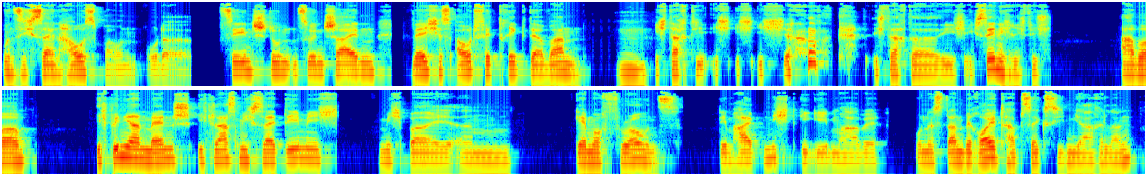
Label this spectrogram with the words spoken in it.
und sich sein Haus bauen oder zehn Stunden zu entscheiden, welches Outfit trägt der wann. Hm. Ich dachte, ich, ich, ich, ich dachte, ich, ich sehe nicht richtig. Aber ich bin ja ein Mensch, ich lasse mich, seitdem ich mich bei ähm, Game of Thrones dem Hype nicht gegeben habe und es dann bereut habe, sechs, sieben Jahre lang,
